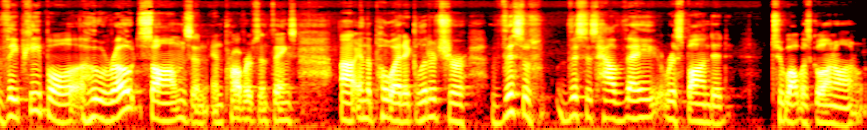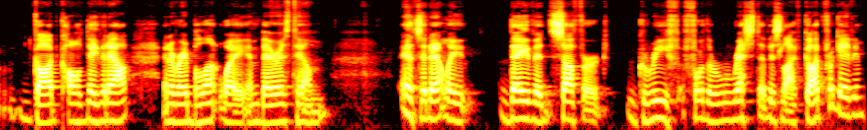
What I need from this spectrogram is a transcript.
the people who wrote Psalms and, and Proverbs and things uh, in the poetic literature. This is, this is how they responded to what was going on. God called David out in a very blunt way, embarrassed him. Incidentally, David suffered grief for the rest of his life. God forgave him.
